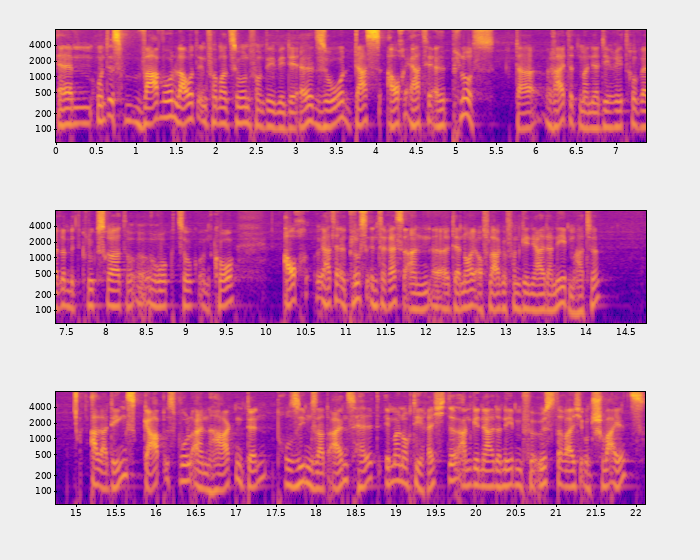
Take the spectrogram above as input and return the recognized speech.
Ähm, und es war wohl laut Informationen von DWDL so, dass auch RTL Plus, da reitet man ja die Retrowelle mit Glücksrad, Ruckzuck und Co., auch RTL Plus Interesse an äh, der Neuauflage von Genial daneben hatte. Allerdings gab es wohl einen Haken, denn Pro7 Sat1 hält immer noch die Rechte an Genial daneben für Österreich und Schweiz.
